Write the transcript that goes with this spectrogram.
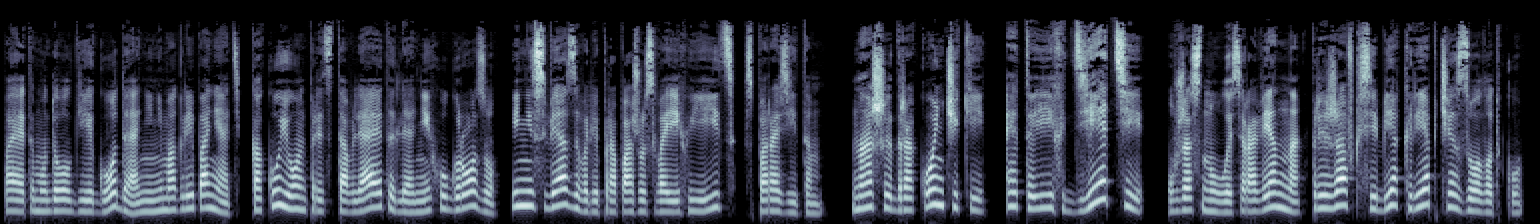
поэтому долгие годы они не могли понять, какую он представляет для них угрозу, и не связывали пропажу своих яиц с паразитом. Наши дракончики — это их дети? Ужаснулась Равенна, прижав к себе крепче золотку.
